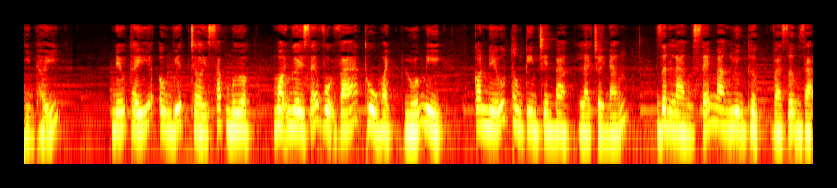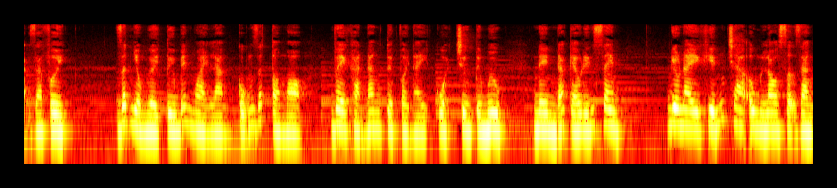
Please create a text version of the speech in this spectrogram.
nhìn thấy. Nếu thấy ông viết trời sắp mưa, mọi người sẽ vội vã thu hoạch lúa mì. Còn nếu thông tin trên bảng là trời nắng, dân làng sẽ mang lương thực và rơm dạ ra phơi. Rất nhiều người từ bên ngoài làng cũng rất tò mò về khả năng tuyệt vời này của Trương Tư Mưu nên đã kéo đến xem. Điều này khiến cha ông lo sợ rằng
